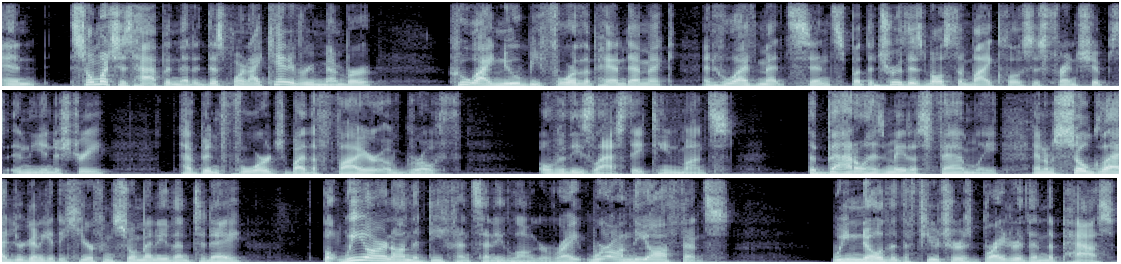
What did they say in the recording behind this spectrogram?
And so much has happened that at this point, I can't even remember who I knew before the pandemic and who I've met since. But the truth is, most of my closest friendships in the industry have been forged by the fire of growth over these last 18 months. The battle has made us family. And I'm so glad you're going to get to hear from so many of them today. But we aren't on the defense any longer, right? We're on the offense. We know that the future is brighter than the past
